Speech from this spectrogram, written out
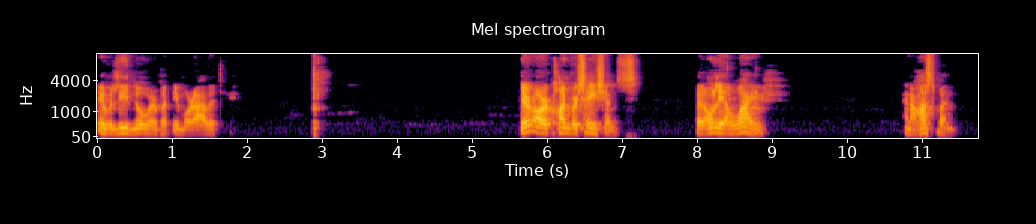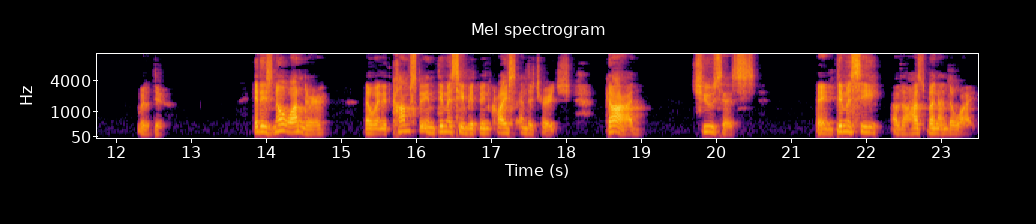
It will lead nowhere but immorality. There are conversations that only a wife and a husband will do. It is no wonder that when it comes to intimacy between Christ and the church, God chooses the intimacy of the husband and the wife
